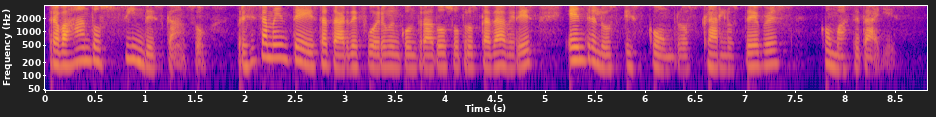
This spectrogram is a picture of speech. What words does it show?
trabajando sin descanso. Precisamente esta tarde fueron encontrados otros cadáveres entre los escombros. Carlos Devers con más detalles.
